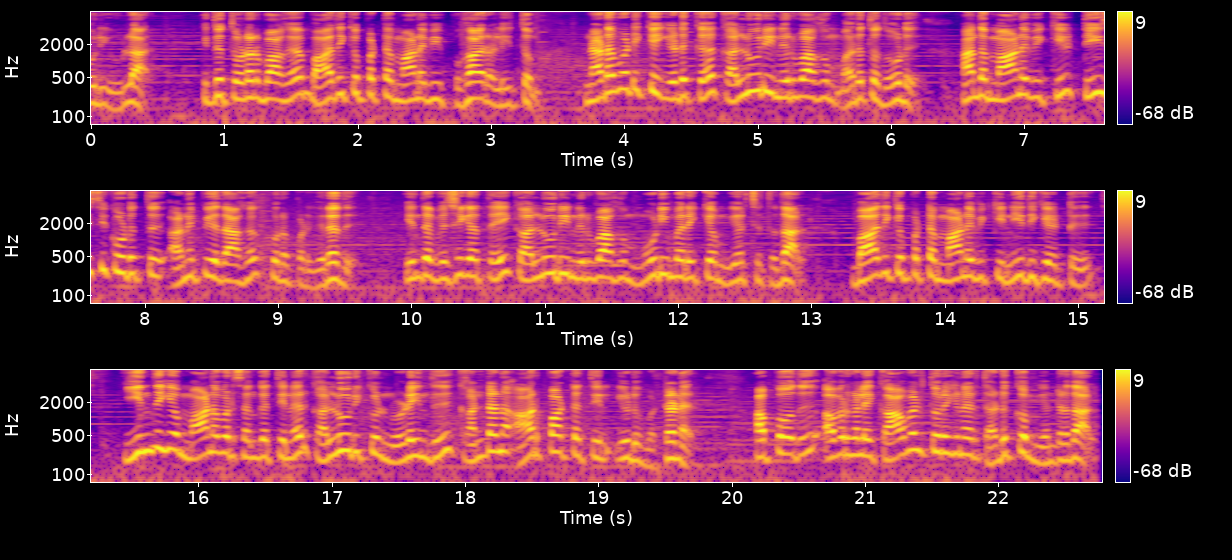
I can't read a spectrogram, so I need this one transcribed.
கூறியுள்ளார். இது தொடர்பாக பாதிக்கப்பட்ட மாணவி புகார் அளித்தும் நடவடிக்கை எடுக்க கல்லூரி நிர்வாகம் மறுத்ததோடு அந்த மாணவிக்கு டிசி கொடுத்து அனுப்பியதாக கூறப்படுகிறது. இந்த விஷயத்தை கல்லூரி நிர்வாகம் மூடிமறைக்க முயற்சித்ததால் பாதிக்கப்பட்ட மாணவிக்கு நீதி கேட்டு இந்திய மாணவர் சங்கத்தினர் கல்லூரிக்குள் நுழைந்து கண்டன ஆர்ப்பாட்டத்தில் ஈடுபட்டனர். அப்போது அவர்களை காவல்துறையினர் தடுக்கும் என்றதால்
